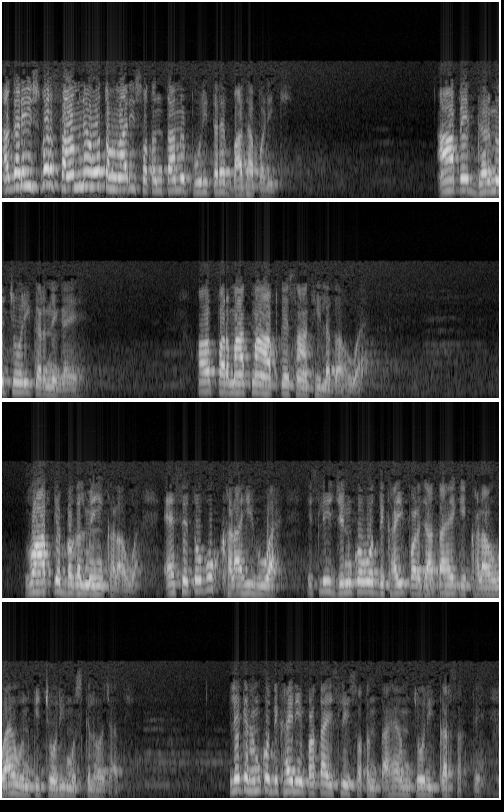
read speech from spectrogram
अगर ईश्वर सामने हो तो हमारी स्वतंत्रता में पूरी तरह बाधा पड़ेगी। आप एक घर में चोरी करने गए और परमात्मा आपके साथ ही लगा हुआ है। वो आपके बगल में ही खड़ा हुआ है। ऐसे तो वो खड़ा ही हुआ है। इसलिए जिनको वो दिखाई पड़ जाता है कि खड़ा हुआ है, उनकी चोरी मुश्किल हो जाती लेकिन हमको दिखाई नहीं पड़ता, इसलिए स्वतंत्रता है, हम चोरी कर सकते हैं।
